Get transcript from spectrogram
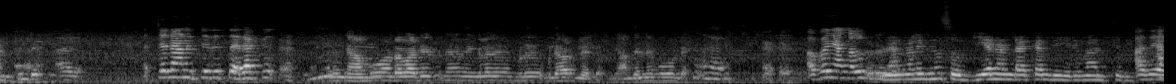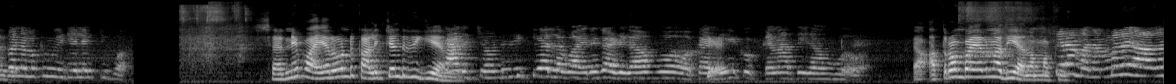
ഉണ്ട്. അതെ. അച്ഛനാണ് ഇച്ചിരി തിരക്ക്. ഞാൻ പോകേണ്ട പാട്ടി പിന്നെ നിങ്ങൾ ഇവിടെ വിടാറില്ലല്ലോ. ഞാൻ തന്നെ പോകണ്ടേ? അപ്പൊ ഞങ്ങൾ ഞങ്ങൾ ഇന്ന് സുഖിയൻ ഉണ്ടാക്കാൻ തീരുമാനിച്ചിരിക്കും അതെ. അപ്പൊ നമുക്ക് വീഡിയോയിലേക്ക് പോവാം. ശരണ്യ പയറുകൊണ്ട് കളിച്ചോണ്ടിരിക്കുകയാണ്. കളിച്ചോണ്ടിരിക്കുകയല്ല വയറ് കഴുകാൻ പോവാ? കഴുകി കുക്കനാത്തിടാൻ പോവാ? അത്രയും പയർ മതിയാ നമുക്ക്. നമ്മളെ ആകെ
